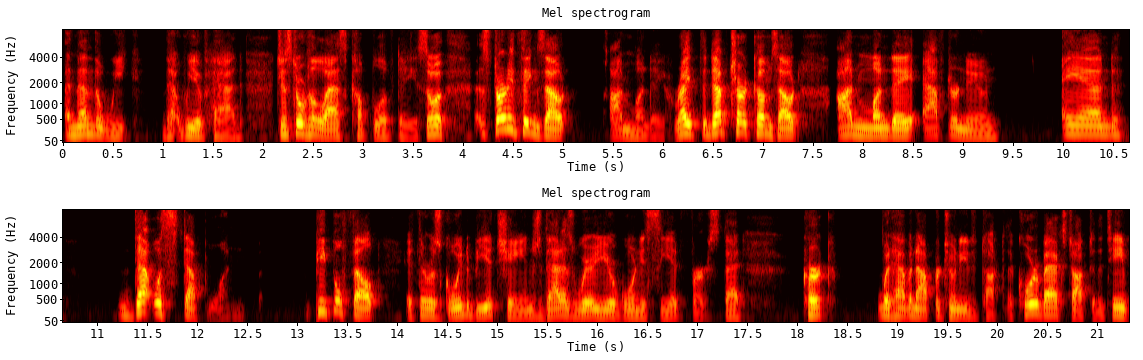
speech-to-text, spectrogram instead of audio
and then the week that we have had just over the last couple of days. So, starting things out on Monday, right? The depth chart comes out on Monday afternoon, and that was step one. People felt if there was going to be a change, that is where you're going to see it first. That Kirk would have an opportunity to talk to the quarterbacks, talk to the team.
